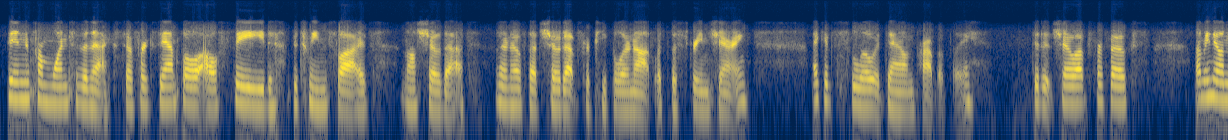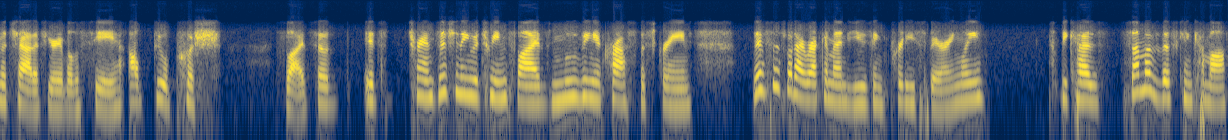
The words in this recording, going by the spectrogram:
spin from one to the next. So for example, I'll fade between slides and I'll show that. I don't know if that showed up for people or not with the screen sharing. I could slow it down probably. Did it show up for folks? Let me know in the chat if you're able to see. I'll do a push slide. So it's transitioning between slides, moving across the screen. This is what I recommend using pretty sparingly because some of this can come off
